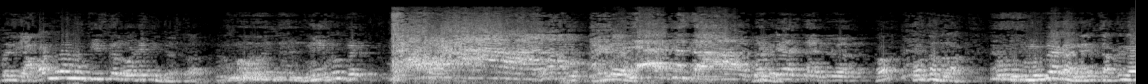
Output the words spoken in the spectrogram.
మరి ఎవరిలో నువ్వు తీసుకెళ్ళి ఓటెక్కించేస్తా నీకు ఇప్పుడు నువ్వే కానీ చక్కగా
